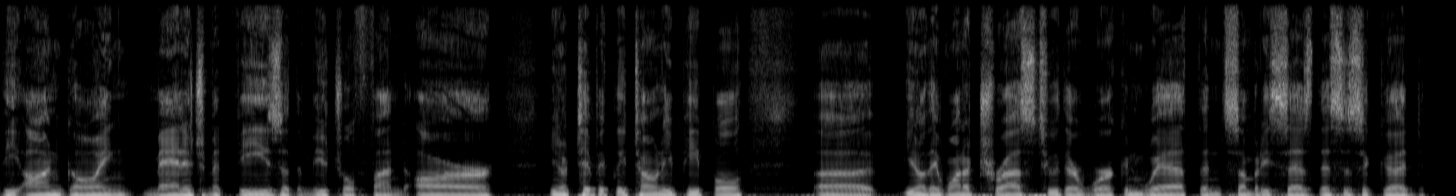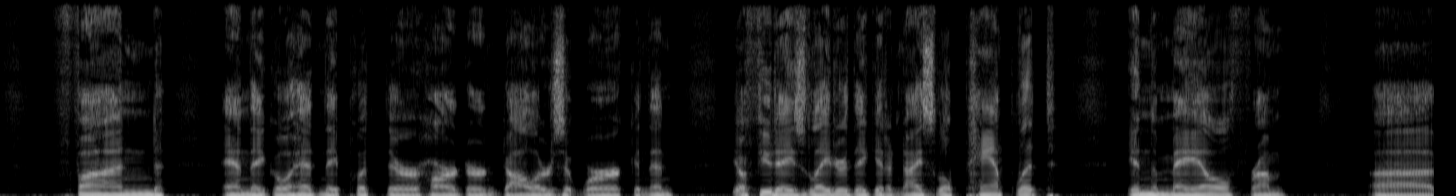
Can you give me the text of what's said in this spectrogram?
the ongoing management fees of the mutual fund are. You know, typically, Tony, people, uh, you know, they want to trust who they're working with, and somebody says this is a good fund, and they go ahead and they put their hard-earned dollars at work, and then, you know, a few days later, they get a nice little pamphlet in the mail from uh,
